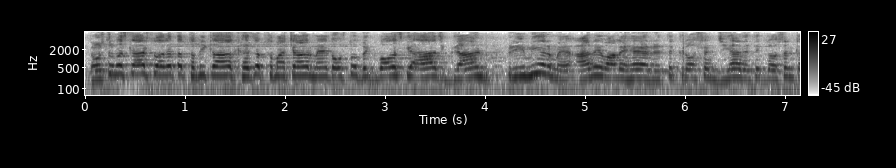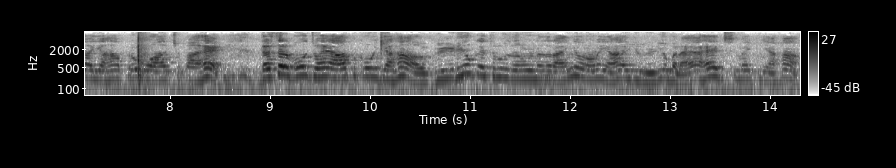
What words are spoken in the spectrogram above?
दोस्तों, नमस्कार, स्वागत है सभी का खजब समाचार में। दोस्तों, बिग बॉस के आज ग्रैंड प्रीमियर में आने वाले हैं ऋतिक रोशन जी। हाँ ऋतिक रोशन का यहाँ प्रो आ चुका है। दरअसल वो जो है आपको यहाँ वीडियो के थ्रू ज़रूर नज़र आएँगे। उन्होंने यहाँ एक वीडियो बनाया है, जिसमें कि यहाँ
